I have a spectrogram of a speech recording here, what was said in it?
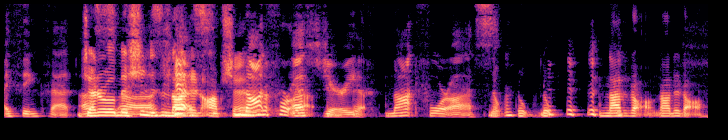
I think that us, General admission uh, is not an option. Not for Yeah, us, Jerry. yeah. Not for us. Nope, nope, nope, not at all, not at all.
